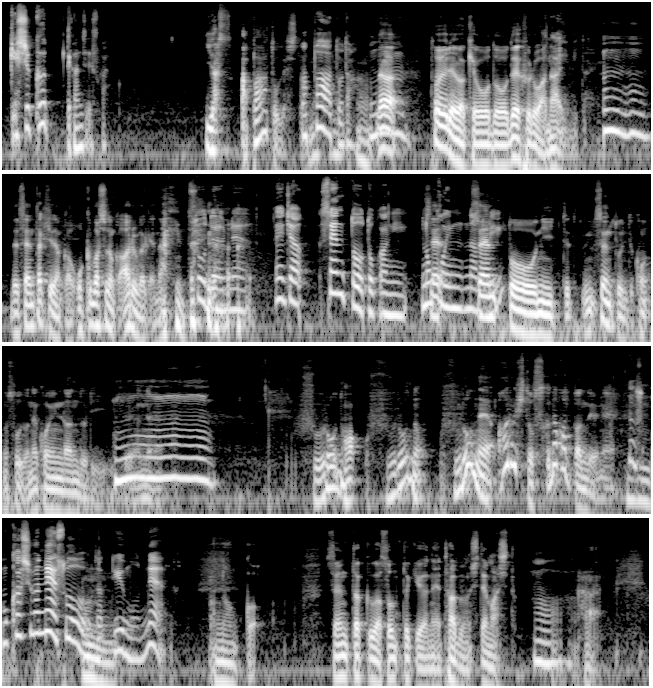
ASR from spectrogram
下宿って感じですか？いやアパートでしたアねパートだ、うん。だからトイレは共同で風呂はないみたいな。うんうん。で洗濯機なんか置く場所なんかあるわけないみたいな。そうだよね。えじゃあ銭湯とかにのコインランド銭リー？湯に行って銭湯に行ってこそうだねコインランドリーうだよ風呂な風呂の風呂ねある人少なかったんだよね。昔はねそうだって言うもんね、なんか洗濯はその時はね多分してました。あは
